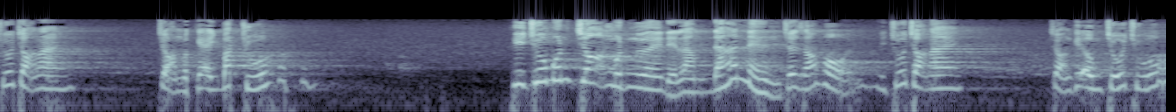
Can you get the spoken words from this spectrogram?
chúa chọn ai? Chọn một cái anh bắt chúa. Khi chúa muốn chọn một người để làm đá nền cho giáo hội, thì chúa chọn ai? Chọn cái ông chối chúa.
